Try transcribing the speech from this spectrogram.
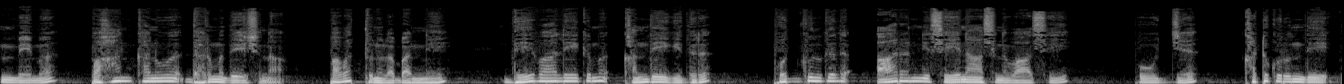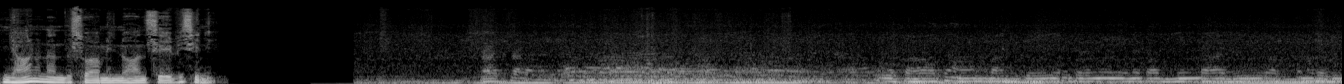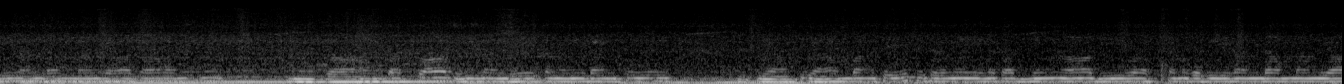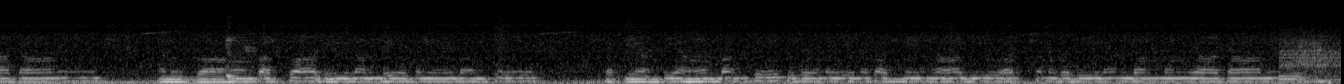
මෙම පහන් කනුව ධර්මදේශනා පවත්වනු ලබන්නේ දේවාලේගම කන්දේ গিදර පොත්ගුල්ගල ආරණ්‍ය සේනාසන වාසී පූජ්‍ය කටුකුරුන්දී ඥානනන්ද ස්වාමින් වහන්සේ විසිනි. පත්වා දීනං හේතං බන්තු සියම් පියම් බන්තේ පිටරණේන සද්දින් ආදීවස්සමක සීලං ධම්මං යාතාමි අනුග්‍රහං පත්වා දීනං හේතං බන්තු සතියම් පියම් බන්තේ පිටරණේන සද්දින් ආදීවස්සමක සීලං ධම්මං යාතාමි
